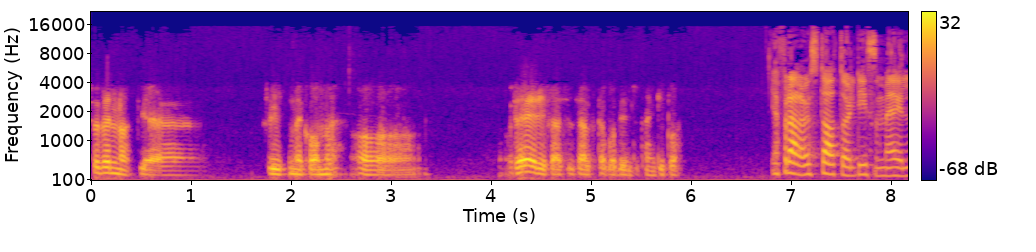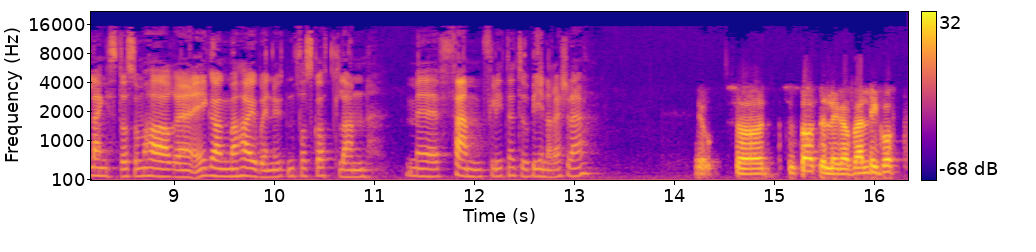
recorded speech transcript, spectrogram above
så vil nok eh, flytende komme. Og, og, det er de fleste selskaper begynt å tenke på. Ja, for der er jo Statoil de som er lengst og som har i gang med Hywind utenfor Skottland med fem flytende turbiner, er ikke det? Jo, så, så Statoil ligger veldig godt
